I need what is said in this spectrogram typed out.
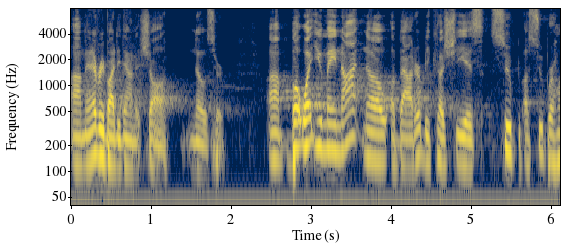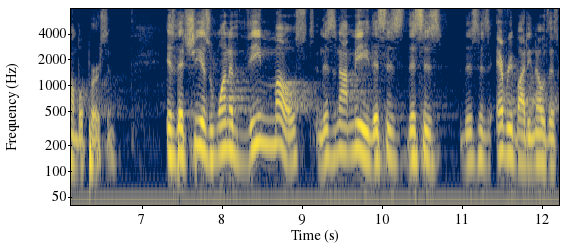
um, and everybody down at Shaw knows her. Um, but what you may not know about her, because she is super, a super humble person, is that she is one of the most, and this is not me, this is, this is, this is everybody knows this,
